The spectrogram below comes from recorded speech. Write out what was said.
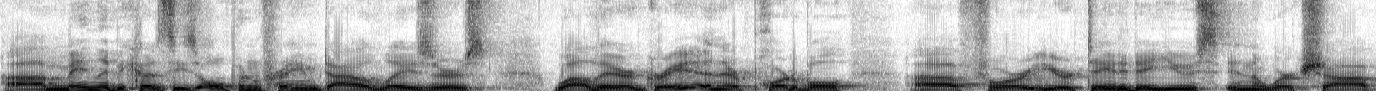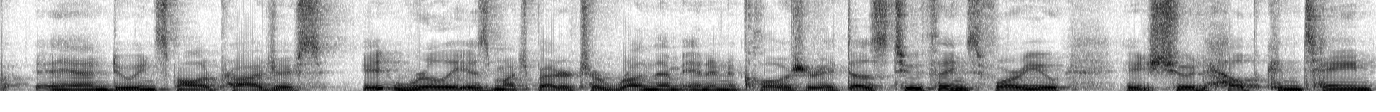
uh, mainly because these open frame diode lasers, while they're great and they're portable uh, for your day-to-day -day use in the workshop and doing smaller projects, it really is much better to run them in an enclosure. It does two things for you. It should help contain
